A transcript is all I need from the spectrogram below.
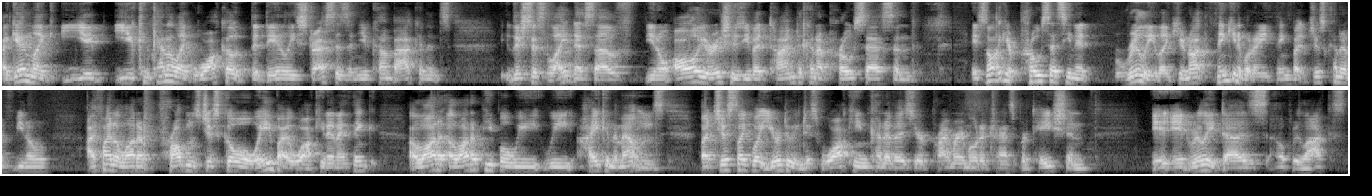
again like you you can kind of like walk out the daily stresses and you come back and it's there's this lightness of you know all your issues you've had time to kind of process and it's not like you're processing it really like you're not thinking about anything but just kind of you know i find a lot of problems just go away by walking and i think a lot of a lot of people we we hike in the mountains but just like what you're doing just walking kind of as your primary mode of transportation it, it really does help relax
